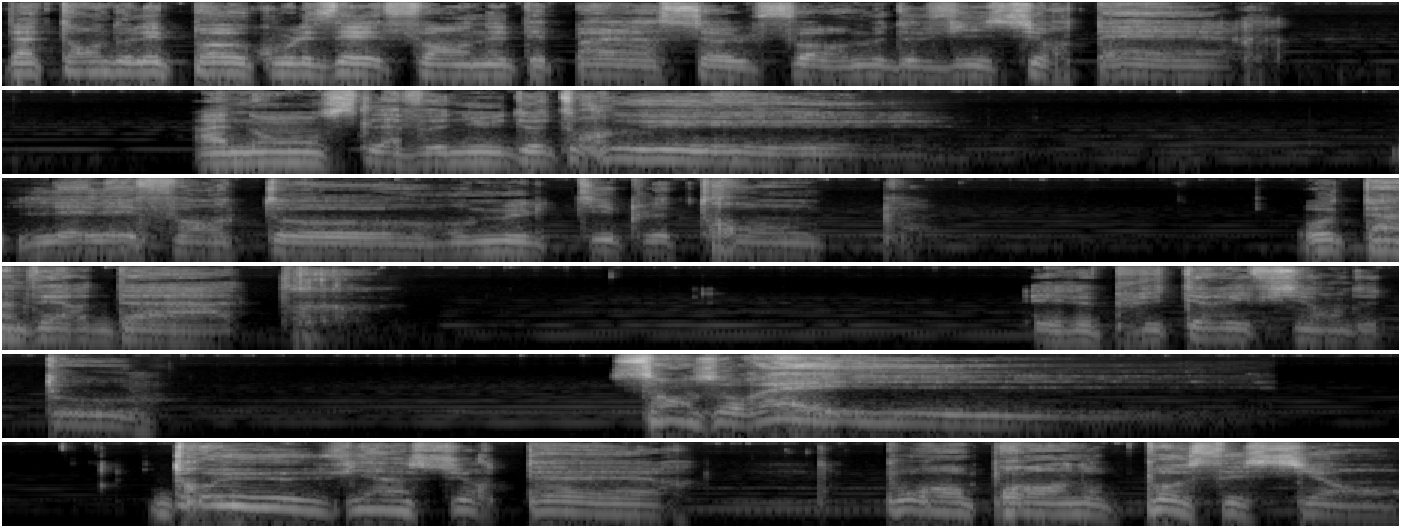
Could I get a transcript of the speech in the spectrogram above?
datant de l'époque où les éléphants n'étaient pas la seule forme de vie sur Terre annonce la venue de Dru. L'éléphanteau aux multiples trompes, au teint verdâtre, et le plus terrifiant de tout, sans oreilles. Dru vient sur Terre pour en prendre possession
